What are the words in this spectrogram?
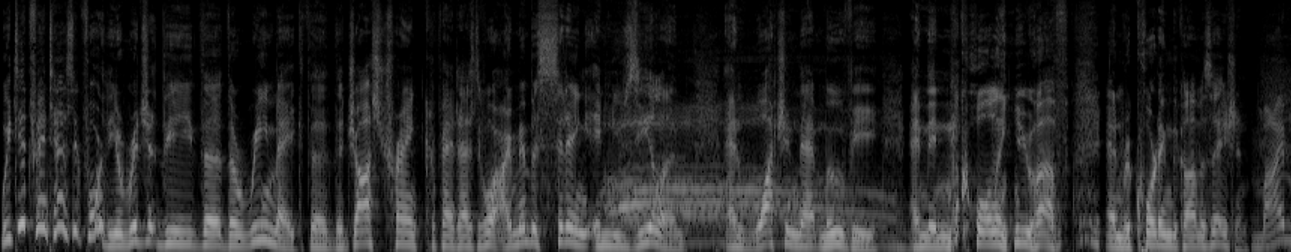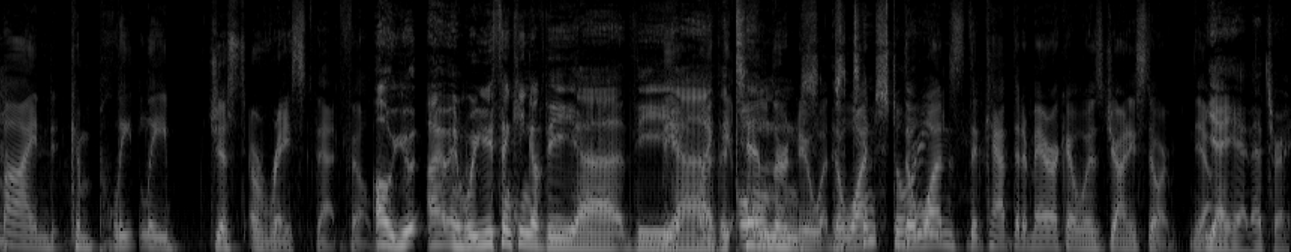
We did Fantastic Four, the original, the the the remake, the the Josh Trank Fantastic Four. I remember sitting in New Zealand and watching that movie, and then calling you up and recording the conversation. My mind completely just erased that film. Oh, you uh, and were you thinking of the uh, the, the, uh, like the, Tim, older new one, the one, the ones that Captain America was Johnny Storm. Yeah. Yeah, yeah, that's right.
